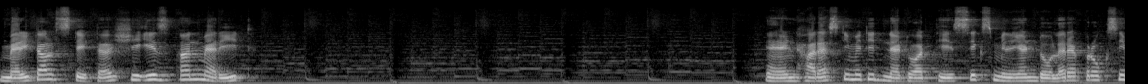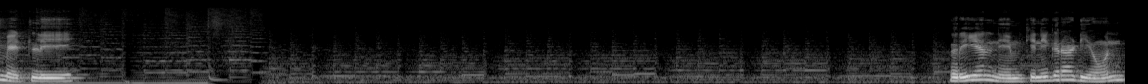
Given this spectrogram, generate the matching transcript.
Marital status she is unmarried. And her estimated net worth is $6 million approximately. Real name Kinigra Deon.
